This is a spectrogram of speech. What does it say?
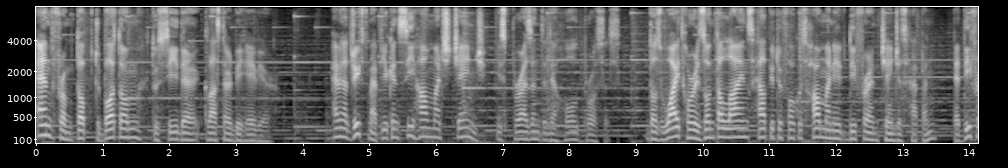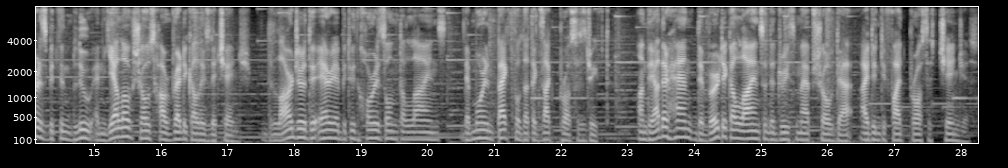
and from top to bottom to see the clustered behavior. Having a drift map, you can see how much change is present in the whole process. Those white horizontal lines help you to focus how many different changes happen. The difference between blue and yellow shows how radical is the change. The larger the area between horizontal lines, the more impactful that exact process drift. On the other hand, the vertical lines on the drift map show the identified process changes.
